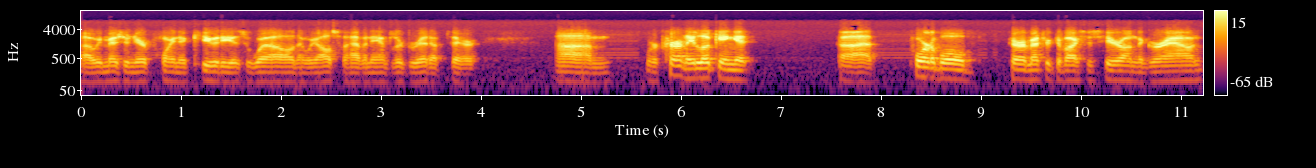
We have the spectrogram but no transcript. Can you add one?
Uh, we measure near point acuity as well, and then we also have an Amsler grid up there. Um, we're currently looking at uh, portable perimetric devices here on the ground,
